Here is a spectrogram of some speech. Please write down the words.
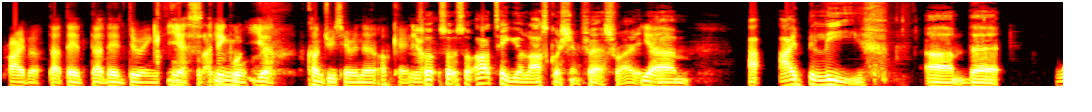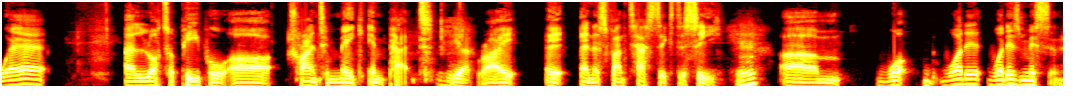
private that they that they're doing. For, yes, for I think yeah, countries here and there. Okay, Yeah. So, so, so I'll take your last question first, right? Yeah. Um, I, I believe, um, that where a lot of people are trying to make impact, yeah, right? It, and it's fantastic to see. Mhm. Um, what, what it, what is missing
